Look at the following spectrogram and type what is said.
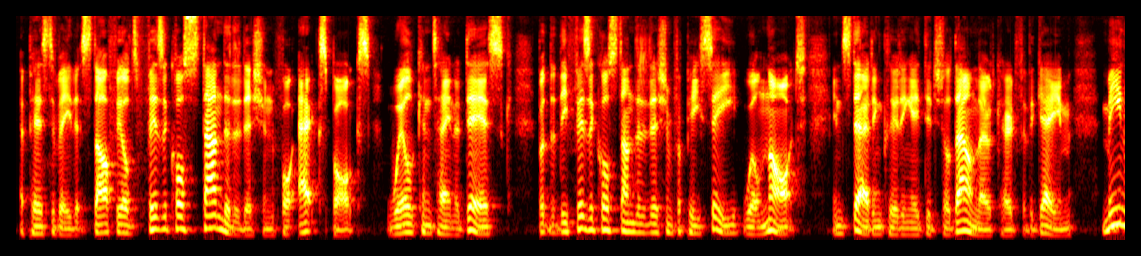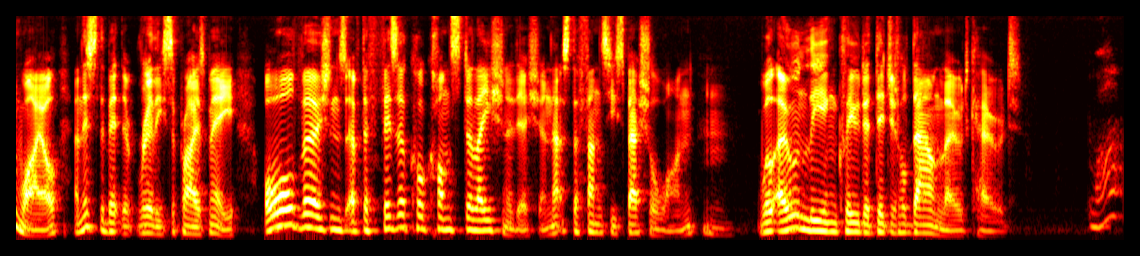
appears to be that Starfield's physical standard edition for Xbox will contain a disc, but that the physical standard edition for PC will not, instead, including a digital download code for the game. Meanwhile, and this is the bit that really surprised me, all versions of the physical Constellation edition, that's the fancy special one, hmm. will only include a digital download code. What?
